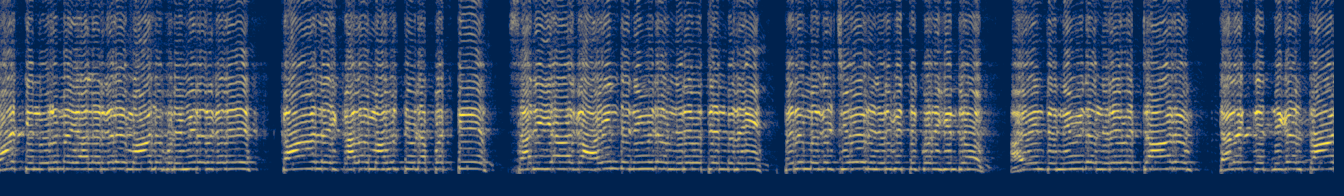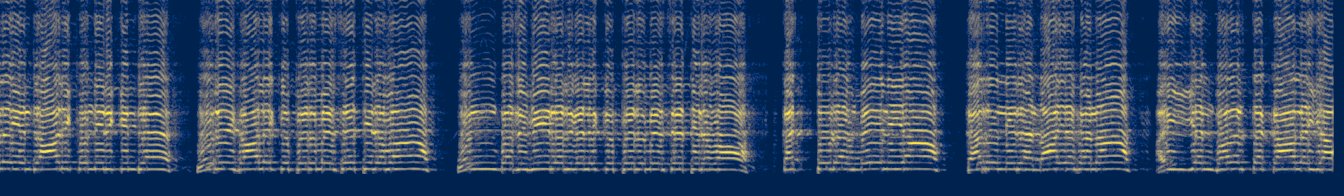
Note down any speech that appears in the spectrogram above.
மாட்டின் உரிமையாளர்களே மாடுபடி வீரர்களே காலை களம் அவிழ்த்துவிடப்பட்டு சரியாக ஐந்து நிமிடம் நிறைவேற்று என்பதை பெரும் மகிழ்ச்சியோடு நிரூபித்துக் கொள்கின்றோம். ஐந்து நிமிடம் நிறைவேற்றாலும் தனக்கு நிகழ் தானே என்று ஆடிக்கொண்டிருக்கின்ற ஒரு காலைக்கு பெருமை சேர்த்திடவா ஒன்பது வீரர்களுக்கு பெருமை சேர்த்திடவா கட்டுடல் மேனியா கருநிற நாயகனா ஐயன் வளர்த்த காளையா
